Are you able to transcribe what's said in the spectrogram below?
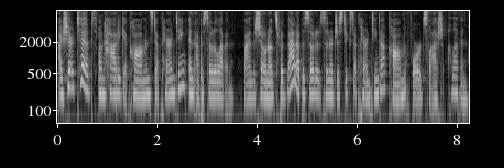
I share tips on how to get calm in step parenting in episode 11. Find the show notes for that episode at synergisticstepparenting.com forward slash 11.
